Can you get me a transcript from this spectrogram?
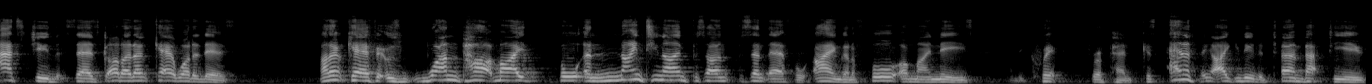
attitude that says, God, I don't care what it is? I don't care if it was one part of my fault and 99% their fault. I am going to fall on my knees and be quick to repent because anything I can do to turn back to you,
